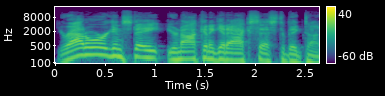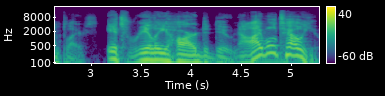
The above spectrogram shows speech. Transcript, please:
You're at Oregon State, you're not going to get access to big time players. It's really hard to do. Now, I will tell you,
